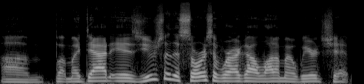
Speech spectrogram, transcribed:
Um, but my dad is usually the source of where I got a lot of my weird shit.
